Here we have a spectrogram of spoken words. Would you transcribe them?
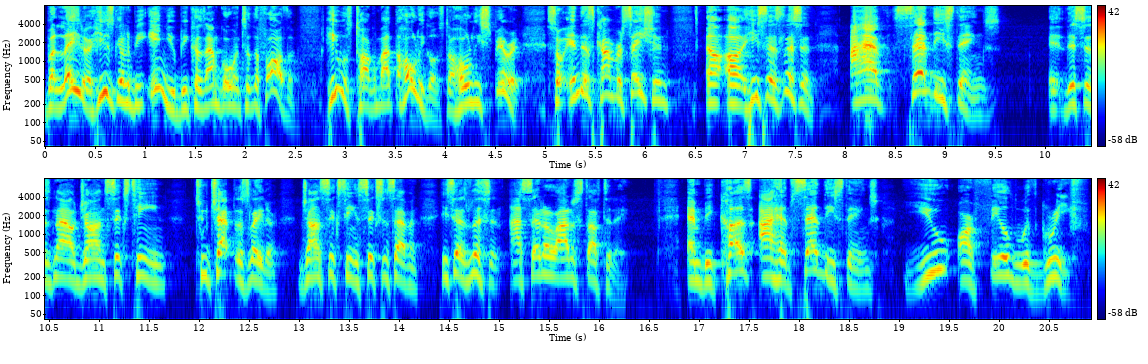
but later he's going to be in you because I'm going to the Father. He was talking about the Holy Ghost, the Holy Spirit. So in this conversation, uh, uh, he says, Listen, I have said these things. This is now John 16, two chapters later, John 16, 6 and 7. He says, Listen, I said a lot of stuff today. And because I have said these things, you are filled with grief.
